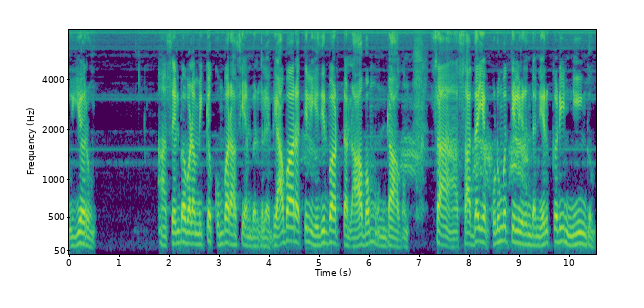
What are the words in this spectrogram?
உயரும். செல்வ வளம் மிக்க கும்பராசி அன்பர்களே வியாபாரத்தில் எதிர்பார்த்த லாபம் உண்டாகும். ச சதயம் குடும்பத்தில் இருந்த நெருக்கடி நீங்கும்.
